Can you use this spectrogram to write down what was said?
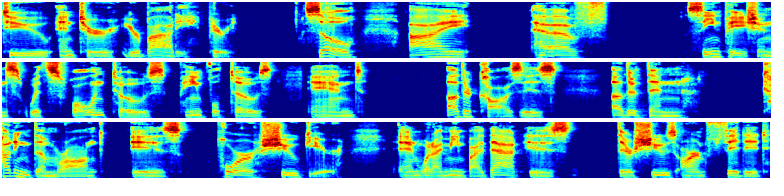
to enter your body, period. So I have seen patients with swollen toes, painful toes, and other causes other than cutting them wrong is poor shoe gear. And what I mean by that is their shoes aren't fitted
